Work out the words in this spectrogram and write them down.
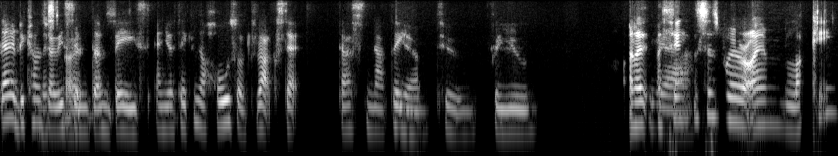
Then it becomes very symptom based, and you're taking a host of drugs that does nothing yeah. to for you. And I, yeah. I think this is where I'm lucky,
